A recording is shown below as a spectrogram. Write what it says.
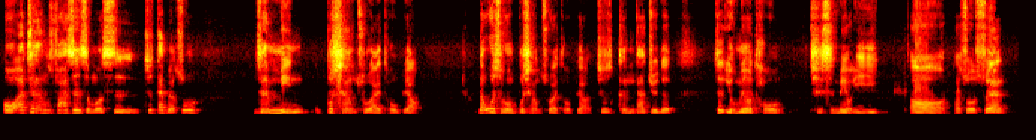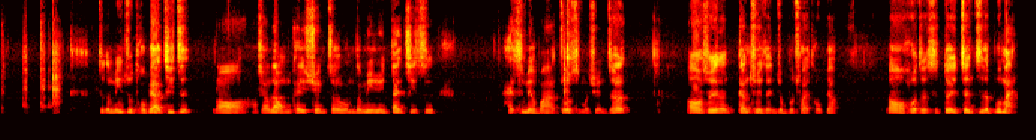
哦啊，这样发生什么事，就代表说人民不想出来投票。那为什么不想出来投票？就是可能他觉得这有没有投其实没有意义哦。他说，虽然这个民主投票机制哦，好像让我们可以选择我们的命运，但其实还是没有办法做什么选择。哦，所以呢，干脆人就不出来投票，哦，或者是对政治的不满，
